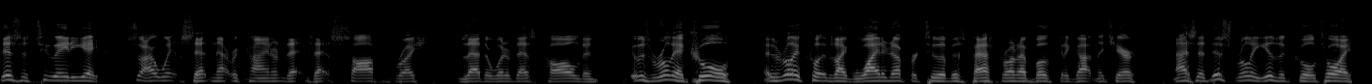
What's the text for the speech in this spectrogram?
This is 288. So I went and sat in that recliner, that that soft brush leather, whatever that's called, and it was really a cool. It was really cool. It was like wide enough for two of us. Pastor Ron and I both could have gotten the chair. And I said, "This really is a cool toy."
